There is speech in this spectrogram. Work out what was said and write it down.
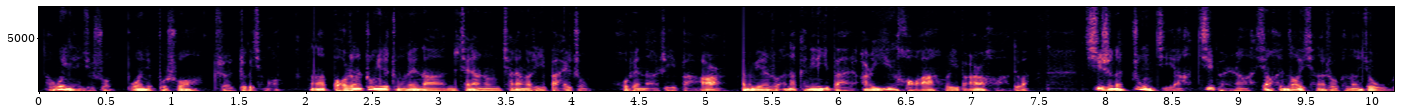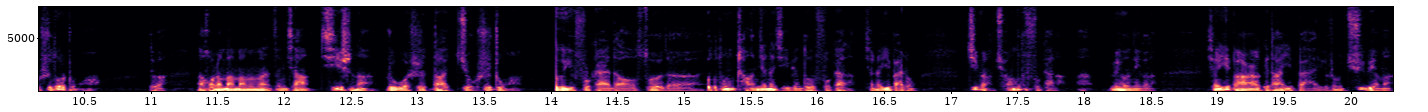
他问你你就说，不问你不说啊，这这个情况。那保证重疾种类呢？前两种前两个是一百种，后边呢是一百二。那别人说那肯定一百二十一好啊，或者一百二好啊，对吧？其实呢，重疾啊，基本上像很早以前的时候，可能就五十多种啊，对吧？那后来慢慢慢慢增加，其实呢，如果是到九十种啊，都已覆盖到所有的普通常见的疾病都覆盖了。现在一百种基本上全部都覆盖了啊，没有那个了。像一百二给它一百有什么区别吗？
